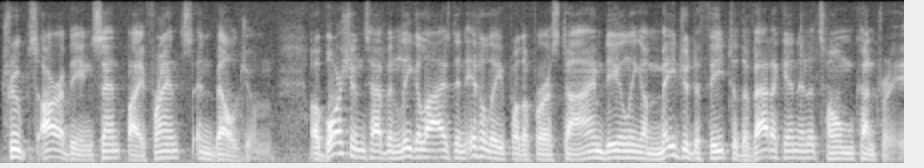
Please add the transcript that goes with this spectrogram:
Troops are being sent by France and Belgium. Abortions have been legalized in Italy for the first time, dealing a major defeat to the Vatican in its home country.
